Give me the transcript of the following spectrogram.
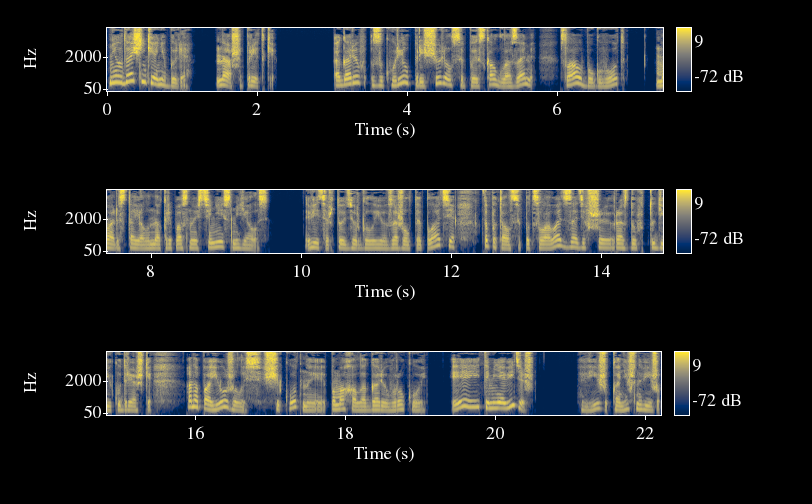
Неудачники они были, наши предки. Огарев закурил, прищурился, поискал глазами. Слава богу, вот. Маля стояла на крепостной стене и смеялась. Ветер то дергал ее за желтое платье, то пытался поцеловать шею, раздув тугие кудряшки. Она поежилась, щекотно, и помахала Огареву рукой. «Эй, ты меня видишь?» «Вижу, конечно, вижу.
